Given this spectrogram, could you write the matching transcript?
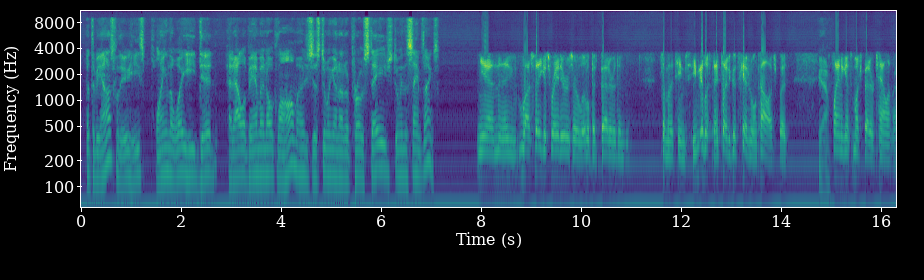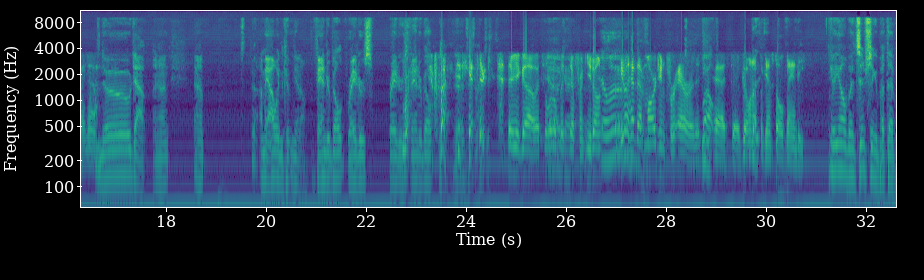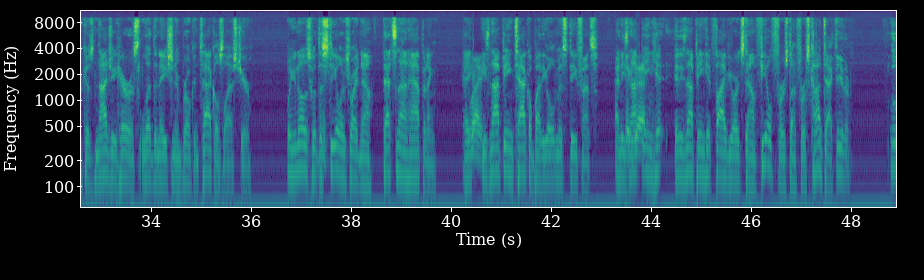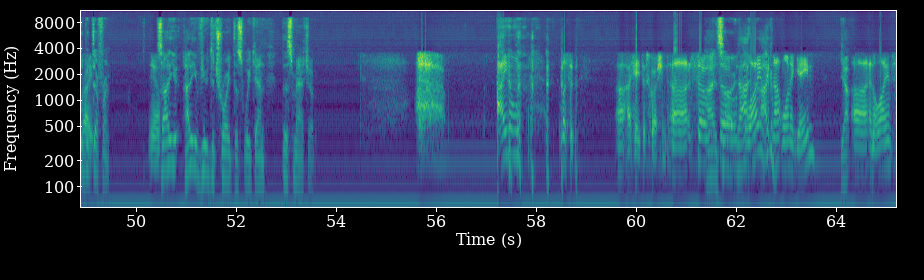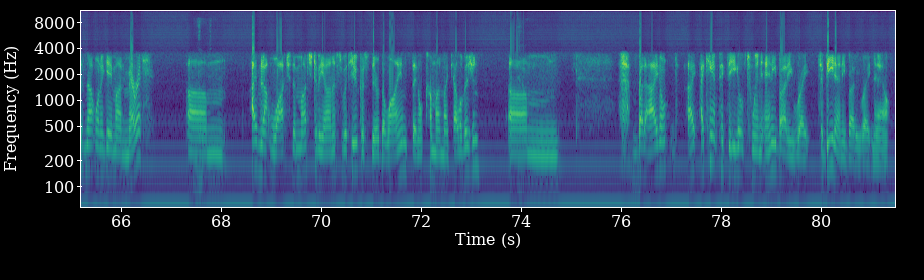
But to be honest with you, he's playing the way he did at Alabama and Oklahoma. He's just doing it on a pro stage, doing the same things. Yeah, and the Las Vegas Raiders are a little bit better than some of the teams. Listen, they played a good schedule in college, but yeah, playing against much better talent right now. No doubt. And, uh, I mean, I wouldn't, you know, Vanderbilt, Raiders, Raiders, right. Vanderbilt. Yeah, yeah, there, there, you go. It's a yeah, little okay. bit different. You don't you don't have that margin for error that well, you had uh, going but, up against old Vandy. You know, but it's interesting about that because Najee Harris led the nation in broken tackles last year. Well, you notice with the Steelers right now, that's not happening. Okay? Right. He's not being tackled by the Ole Miss defense, and he's exactly. not being hit, and he's not being hit five yards downfield first on first contact either. A little right. bit different. Yeah. So how do you how do you view Detroit this weekend, this matchup? I don't listen. Uh, I hate this question. Uh, so, uh, so, so the Lions I, I have not won a game. Yep. Uh, and the Lions have not won a game on merit. Um, I have not watched them much, to be honest with you, because they're the Lions. They don't come on my television. Um, but I don't. I, I can't pick the Eagles to win anybody right to beat anybody right now,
